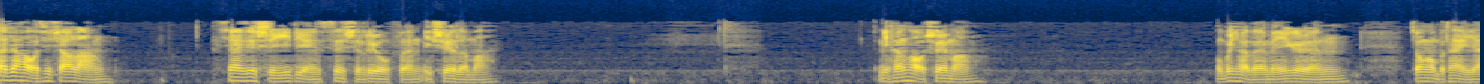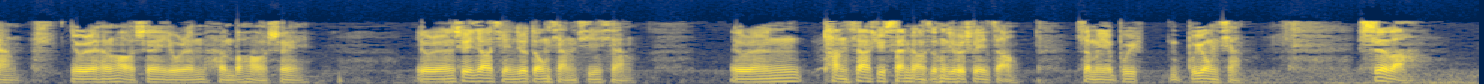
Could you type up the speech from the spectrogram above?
大家好，我是肖郎，现在是十一点四十六分，你睡了吗？你很好睡吗？我不晓得每一个人状况不太一样，有人很好睡，有人很不好睡，有人睡觉前就东想西想，有人躺下去三秒钟就睡着，什么也不不用想，是了。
